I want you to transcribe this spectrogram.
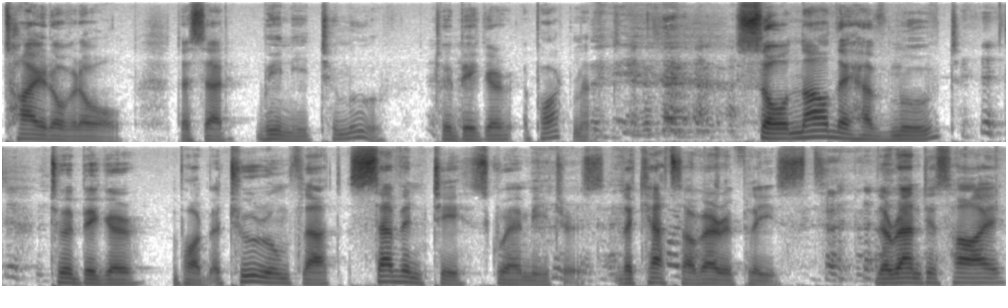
tired of it all. They said, we need to move to a bigger apartment. so now they have moved to a bigger apartment, a two-room flat, 70 square meters. The cats are very pleased. The rent is high,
